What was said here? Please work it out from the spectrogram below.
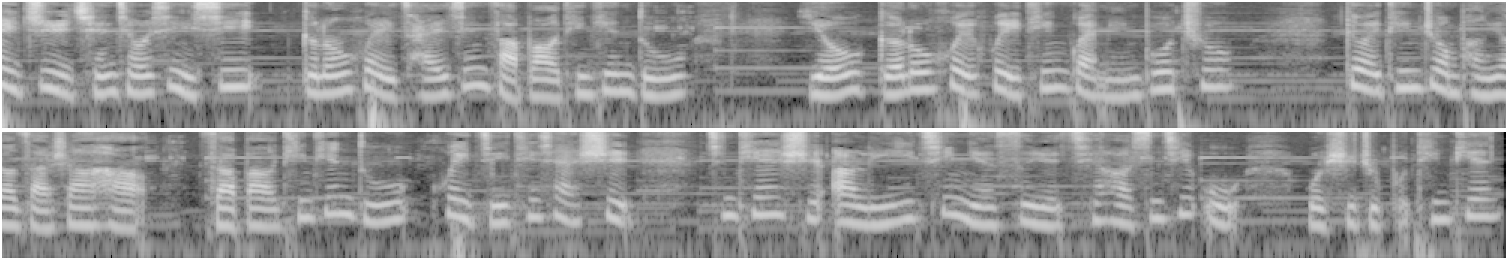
汇聚全球信息，格隆汇财经早报天天读，由格隆汇会听冠名播出。各位听众朋友，早上好！早报天天读，汇集天下事。今天是二零一七年四月七号，星期五。我是主播天天，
